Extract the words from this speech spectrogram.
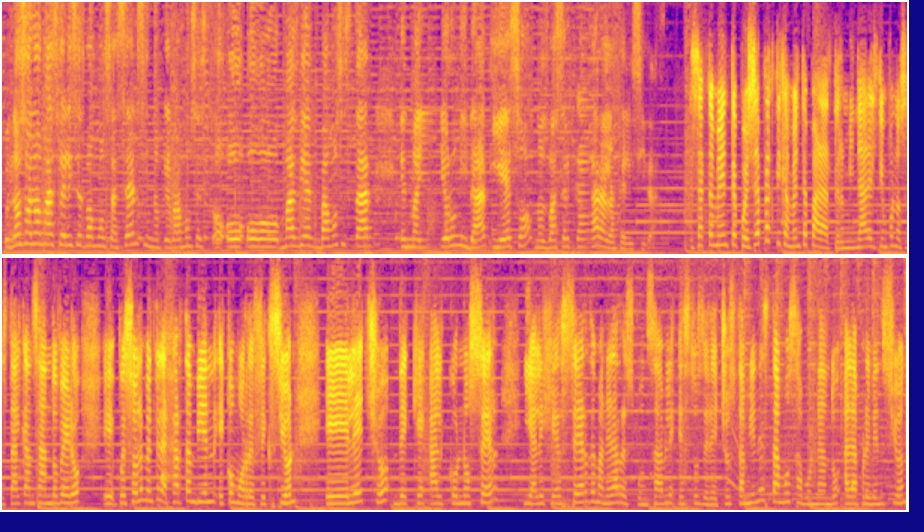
pues no solo más felices vamos a ser, sino que vamos, a, o, o, más bien vamos a estar en mayor unidad y eso nos va a acercar a la felicidad. Exactamente, pues ya prácticamente para terminar, el tiempo nos está alcanzando, Vero, eh, pues solamente dejar también eh, como reflexión eh, el hecho de que al conocer y al ejercer de manera responsable estos derechos, también estamos abonando a la prevención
